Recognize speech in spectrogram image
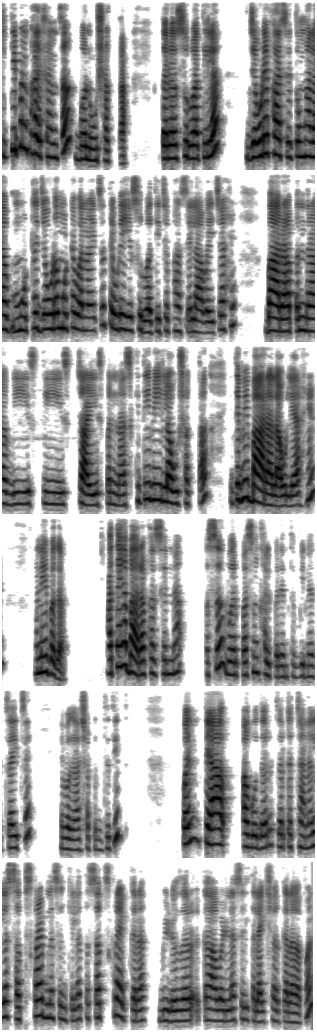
किती पण फास्यांचं बनवू शकता. तर सुरुवातीला जेवढे फासे तुम्हाला मोठं जेवढं मोठं बनवायचं तेवढे हे सुरुवातीचे फासे लावायचे आहे. बारा पंधरा वीस तीस चाळीस पन्नास किती बी लावू शकता. इथे मी बारा लावले आहे. आणि हे बघा आता ह्या बारा फास्यांना असं वरपासून खालपर्यंत बिनत जायचंय. हे बघा अशा पद्धतीत. पण त्या अगोदर जर का चॅनलला सबस्क्राईब नसेल केलं तर सबस्क्राईब करा. व्हिडिओ जर का आवडला असेल तर लाईक शेअर करायला आपण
